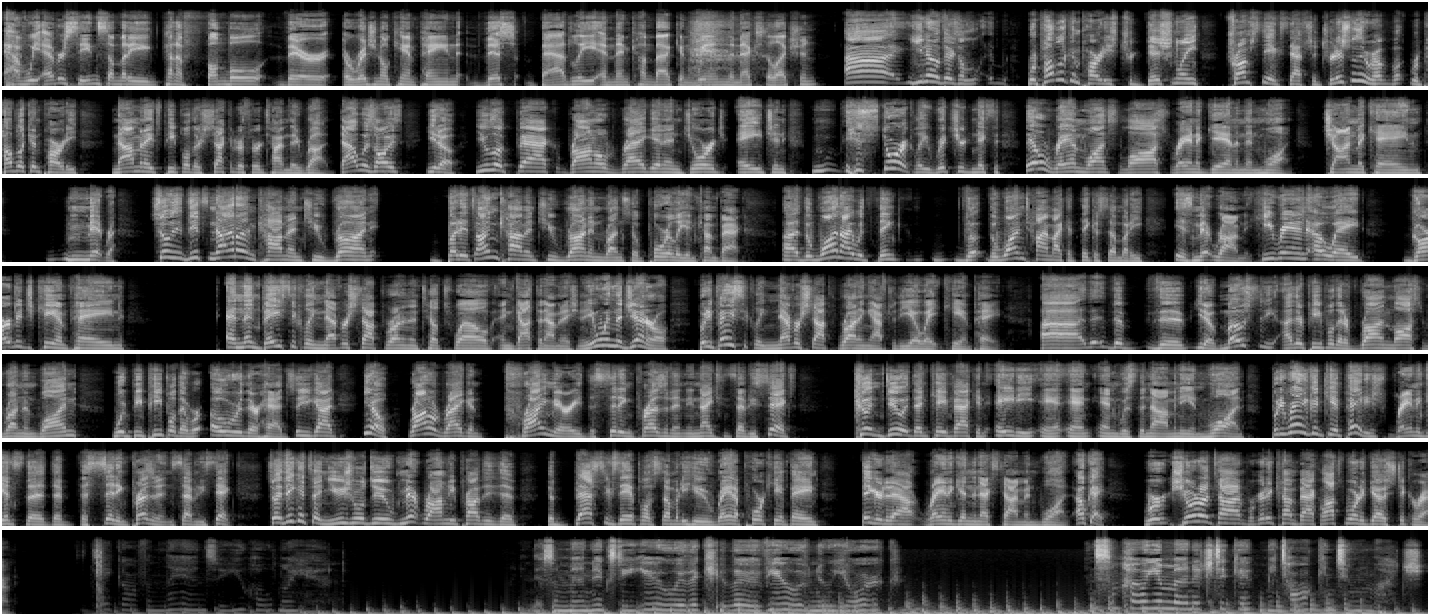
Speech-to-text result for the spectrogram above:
have we ever seen somebody kind of fumble their original campaign this badly and then come back and win the next election? Uh, you know, there's a Republican parties traditionally, Trump's the exception. Traditionally, the Re- Republican Party nominates people their second or third time they run. That was always, you know, you look back, Ronald Reagan and George H. and historically Richard Nixon, they all ran once, lost, ran again, and then won. John McCain, Mitt. So it's not uncommon to run, but it's uncommon to run and run so poorly and come back. Uh, the one I would think, the, the one time I could think of somebody is Mitt Romney. He ran in 08, garbage campaign, and then basically never stopped running until 12 and got the nomination. He win the general, but he basically never stopped running after the 08 campaign. Uh, the, the, the, you know, most of the other people that have run, lost, run and won would be people that were over their head. So you got, you know, Ronald Reagan primaried the sitting president in 1976, couldn't do it, then came back in 80 and, and, and was the nominee and won. But he ran a good campaign. He just ran against the, the, the sitting president in 76. So I think it's unusual to Mitt Romney, probably the, the best example of somebody who ran a poor campaign, figured it out, ran again the next time and won. Okay. We're short on time. We're going to come back. Lots more to go. Stick around. There's a man next to you with a killer view of New York. And somehow you managed to get me talking too much.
